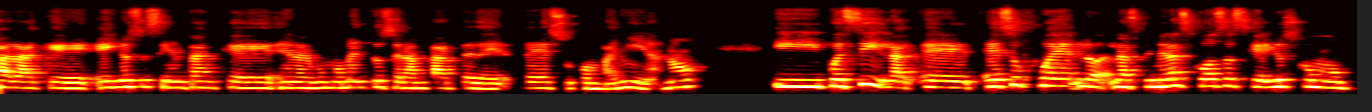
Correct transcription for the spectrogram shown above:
para que ellos se sientan que en algún momento serán parte de, su compañía, ¿no? Y pues sí, eh, eso fue las primeras cosas que ellos como,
